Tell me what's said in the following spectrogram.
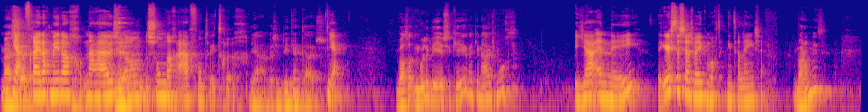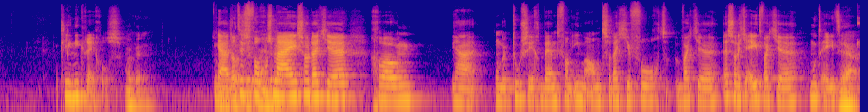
Maar ja vrijdagmiddag naar huis Ja. en dan zondagavond weer terug. ja, was je het weekend thuis. Ja. Was dat moeilijk de eerste keer dat je naar huis mocht? Ja en nee. De eerste zes weken mocht ik niet alleen zijn. Waarom niet? Kliniekregels. Oké. Ja, dat is volgens mij zodat je gewoon ja, onder toezicht bent van iemand. Zodat je volgt wat je. Eh, zodat je eet wat je moet eten. Ja.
